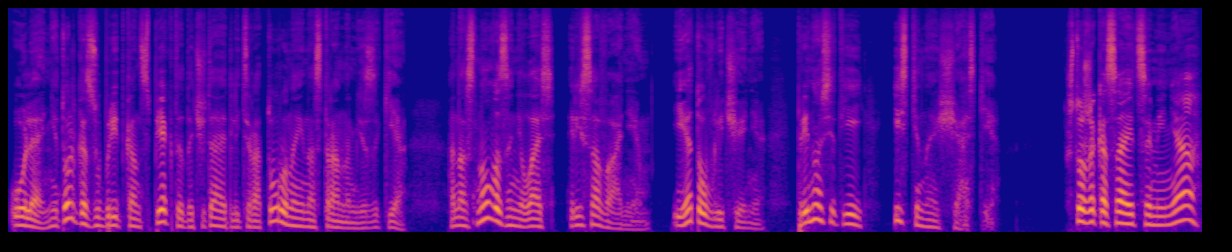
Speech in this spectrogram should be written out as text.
Оля не только зубрит конспекты да читает литературу на иностранном языке, она снова занялась рисованием и это увлечение приносит ей истинное счастье. Что же касается меня,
